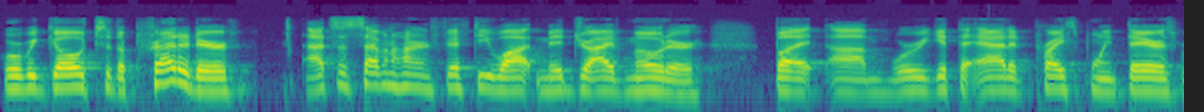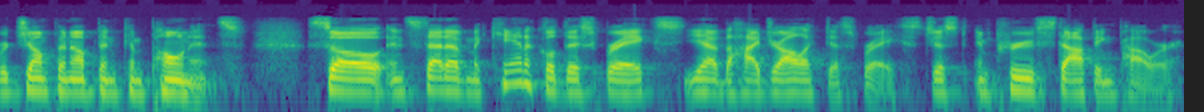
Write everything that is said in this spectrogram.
where we go to the Predator, that's a 750 watt mid drive motor. But um, where we get the added price point there is we're jumping up in components. So instead of mechanical disc brakes, you have the hydraulic disc brakes, just improved stopping power.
